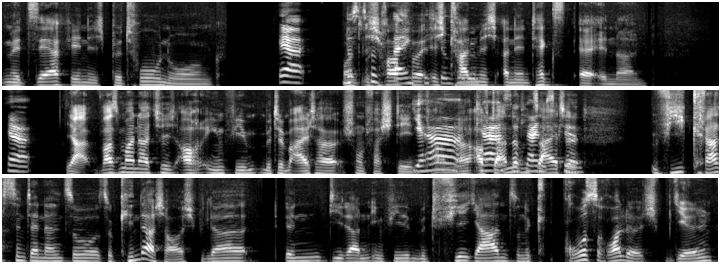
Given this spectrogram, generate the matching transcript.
mit sehr wenig Betonung. ja, das Und ich hoffe, ich kann gut. mich an den Text erinnern. Ja, Ja, was man natürlich auch irgendwie mit dem Alter schon verstehen Ja, kann. Ne? klar, Auf der anderen Seite, Kind. wie krass sind denn dann so, so Kinderschauspieler, die dann irgendwie mit vier Jahren so eine große Rolle spielen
